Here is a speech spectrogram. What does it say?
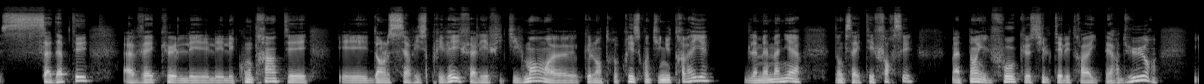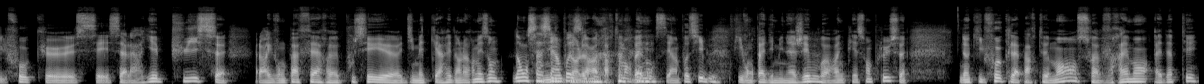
s'adapter avec les, les, les contraintes et, et, dans le service privé, il fallait effectivement euh, que l'entreprise continue de travailler de la même manière. Donc ça a été forcé. Maintenant, il faut que si le télétravail perdure, il faut que ces salariés puissent. Alors, ils vont pas faire pousser 10 mètres carrés dans leur maison. Non, ça c'est impossible. Dans leur appartement, ben non, c'est impossible. Ils vont pas déménager pour avoir une pièce en plus. Donc, il faut que l'appartement soit vraiment adapté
